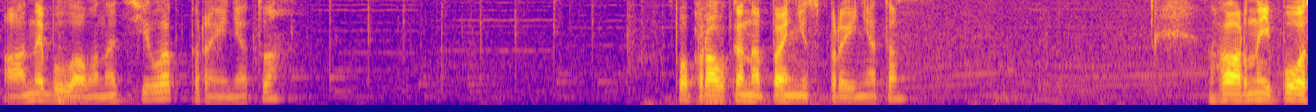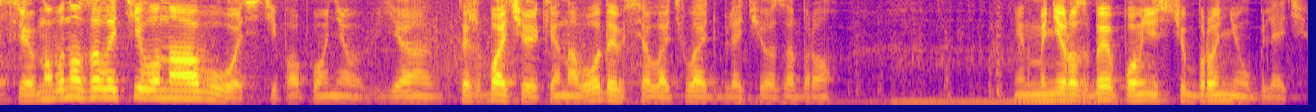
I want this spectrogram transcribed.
А, не була вона ціла, прийнято. Поправка на пеніс прийнята. Гарний постріл. Ну воно залетіло на авось, типа, поняв. Я теж бачив, як я наводився, ледь-ледь, блядь, його забрав. Він мені розбив повністю броню, блядь.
